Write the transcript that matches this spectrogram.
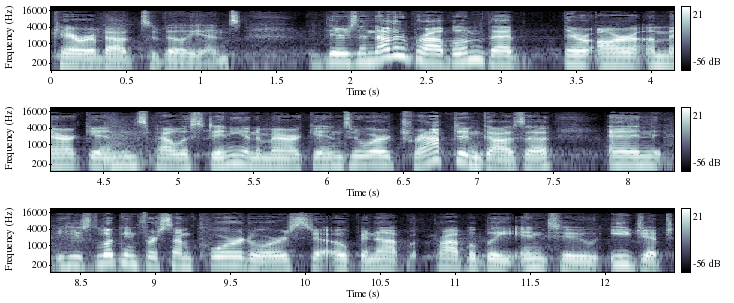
care about civilians. There's another problem that there are Americans, Palestinian Americans, who are trapped in Gaza, and he's looking for some corridors to open up, probably into Egypt.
